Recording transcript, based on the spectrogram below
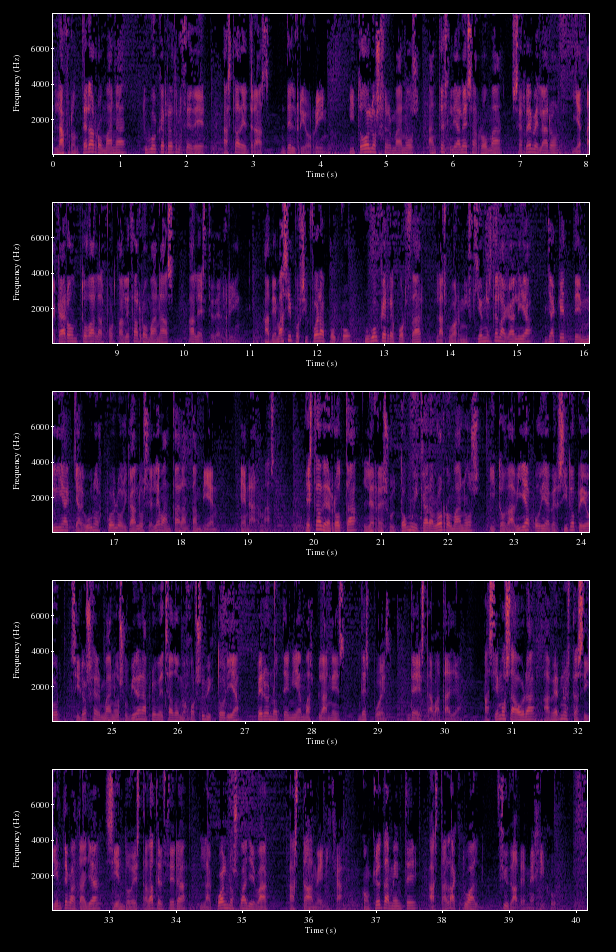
La frontera romana tuvo que retroceder hasta detrás del río Rin, y todos los germanos, antes leales a Roma, se rebelaron y atacaron todas las fortalezas romanas al este del Rin. Además, y por si fuera poco, hubo que reforzar las guarniciones de la Galia, ya que temía que algunos pueblos galos se levantaran también en armas. Esta derrota le resultó muy cara a los romanos y todavía podía haber sido peor si los germanos hubieran aprovechado mejor su victoria, pero no tenían más planes después de esta batalla. Pasemos ahora a ver nuestra siguiente batalla, siendo esta la tercera, la cual nos va a llevar hasta América, concretamente hasta la actual Ciudad de México.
